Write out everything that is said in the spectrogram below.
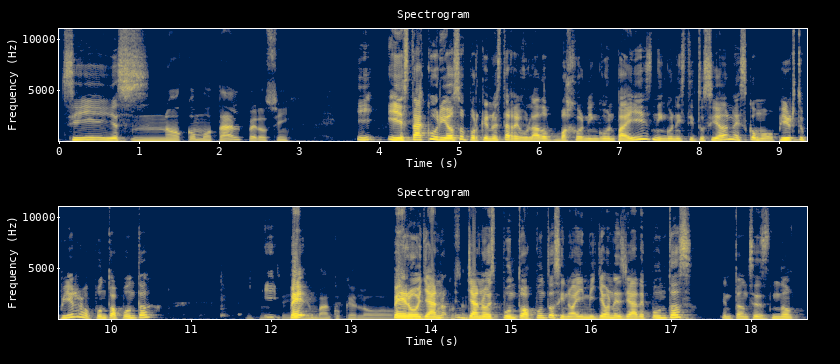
Sí, es... No como tal, pero sí. Y, está curioso porque no está regulado bajo ningún país, ninguna institución. Es como peer-to-peer o punto a punto. un banco que lo, pero ya no, ya no es punto a punto, sino hay millones ya de puntos. Entonces no.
